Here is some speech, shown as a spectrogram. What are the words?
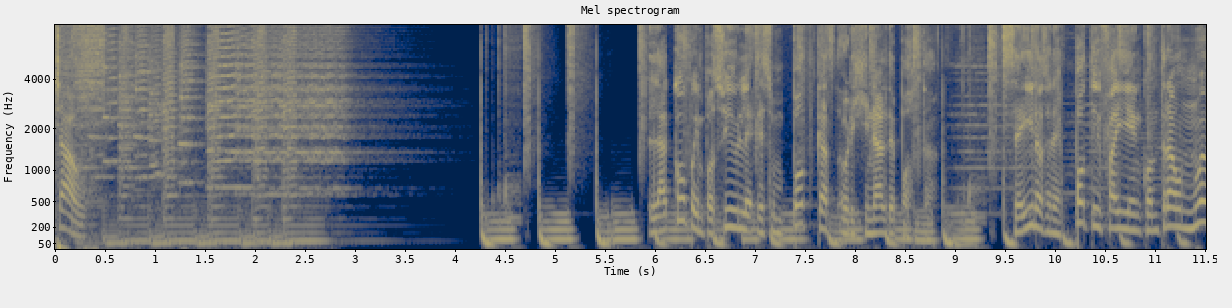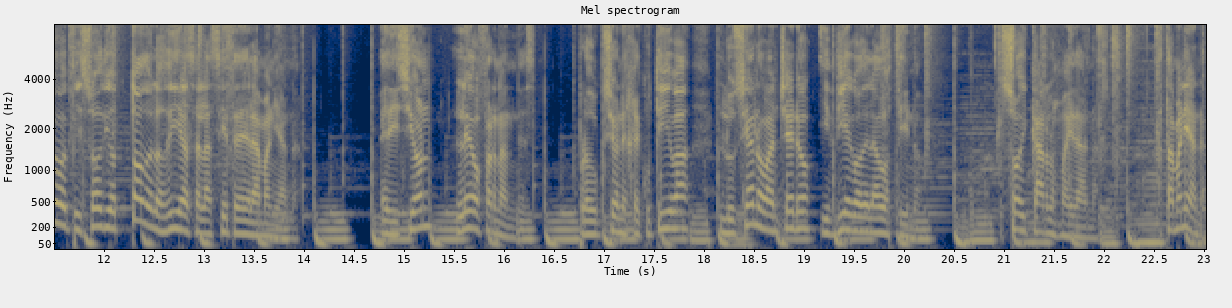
Chao. La Copa Imposible es un podcast original de Posta. Seguinos en Spotify y encontrá un nuevo episodio todos los días a las 7 de la mañana. Edición Leo Fernández. Producción ejecutiva Luciano Banchero y Diego del Agostino. Soy Carlos Maidana. Hasta mañana.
